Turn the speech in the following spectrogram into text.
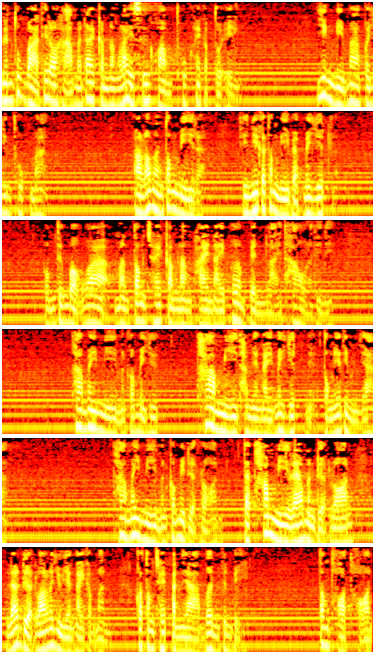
เงินทุกบาทที่เราหามาได้กำลังไล่ซื้อความทุกข์ให้กับตัวเอง ยิ่งมีมากก็ยิ่งทุกข์มากเอาแล้วมันต้องมีแหละทีนี้ก็ต้องมีแบบไม่ยึดผมถึงบอกว่ามันต้องใช้กำลังภายในเพิ่มเป็นหลายเท่าแล้วทีนี้ ถ้าไม่มีมันก็ไม่ยึด ถ้ามีทำยังไงไม่ยึดเนี่ย ตรงนี้ที่มันยาก ถ้าไม่มีมันก็ไม่เดือดร้อน แต่ถ้ามีแล้วมันเดือดร้อน แล้วเดือดร้อนแล้วอยู่ยังไงกับมัน ก็ต้องใช้ปัญญาเบิ้ลขึ้นไปอีก ต้องถอดถอน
